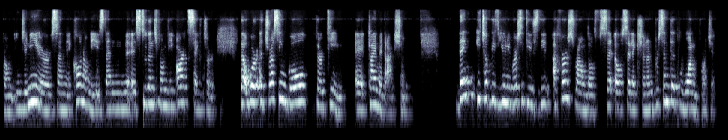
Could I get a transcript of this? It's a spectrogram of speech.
from engineers and economists and uh, students from the art sector that were addressing goal 13, uh, climate action. Then each of these universities did a first round of, se of selection and presented one project.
